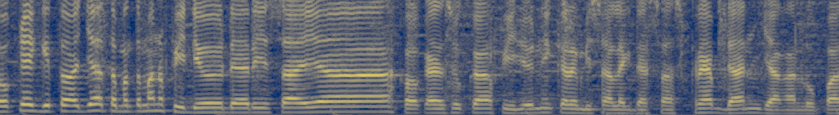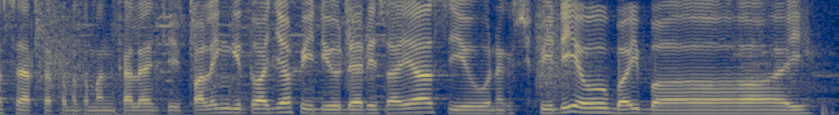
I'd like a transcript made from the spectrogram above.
Oke gitu aja teman-teman video dari saya. Kalau kalian suka video ini kalian bisa like dan subscribe. Dan jangan lupa share ke teman-teman kalian cuy. Paling gitu aja video dari saya. See you next video. Bye bye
